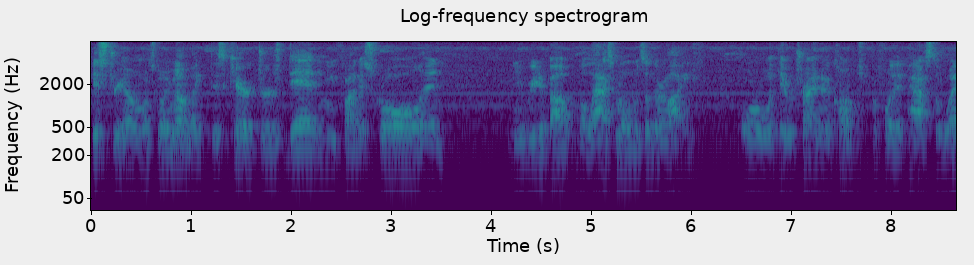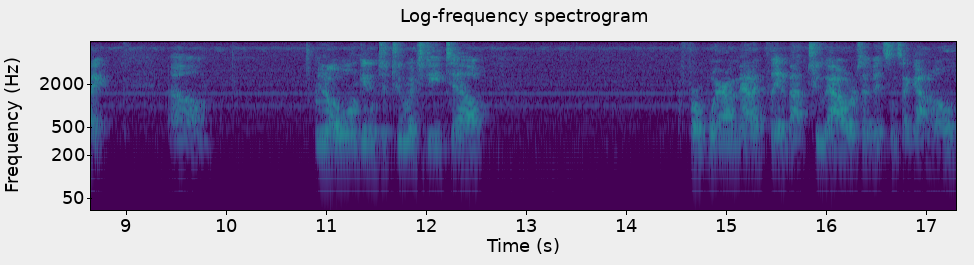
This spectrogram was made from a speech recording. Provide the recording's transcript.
history on what's going on. Like this character is dead and you find a scroll and you read about the last moments of their life or what they were trying to accomplish before they passed away. Um, you know, I won't get into too much detail for where I'm at, I played about two hours of it since I got home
